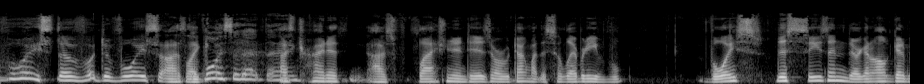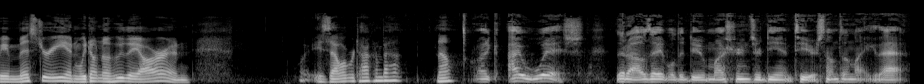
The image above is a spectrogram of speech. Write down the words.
voice, the vo- the voice. I was like, the voice of that thing. I was trying to. I was flashing into his. Or we're talking about the celebrity vo- voice this season. They're gonna all going to be a mystery, and we don't know who they are. And is that what we're talking about? No. like, I wish that I was able to do mushrooms or DMT or something like that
